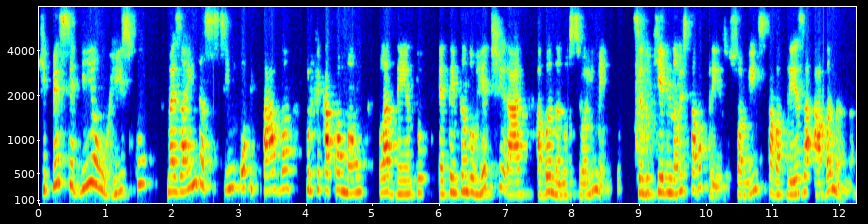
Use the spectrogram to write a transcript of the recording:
que percebia o risco, mas ainda assim optava por ficar com a mão lá dentro, é, tentando retirar a banana do seu alimento, sendo que ele não estava preso, somente estava presa a banana.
